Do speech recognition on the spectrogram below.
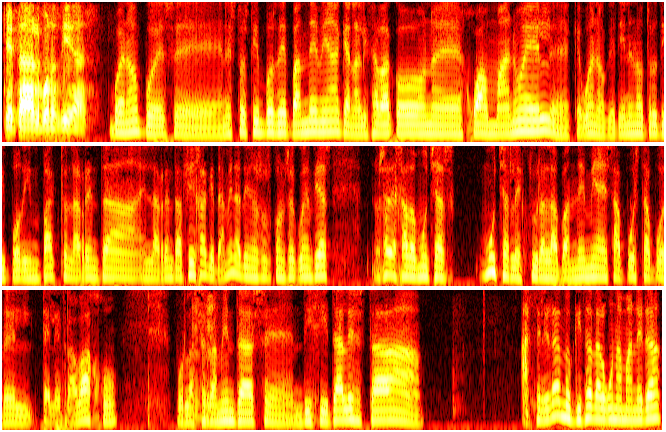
¿Qué tal? Buenos días. Bueno, pues eh, en estos tiempos de pandemia que analizaba con eh, Juan Manuel, eh, que bueno, que tienen otro tipo de impacto en la renta en la renta fija, que también ha tenido sus consecuencias, nos ha dejado muchas muchas lecturas la pandemia, esa apuesta por el teletrabajo, por las herramientas digitales está acelerando quizá de alguna manera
